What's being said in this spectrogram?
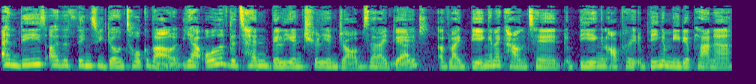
And these are the things we don't talk about. Mm-hmm. Yeah, all of the 10 billion trillion jobs that I did yeah. of like being an accountant, being an operator, being a media planner,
